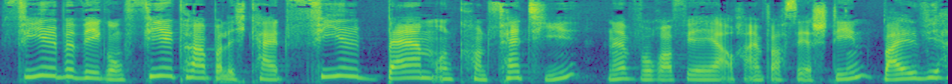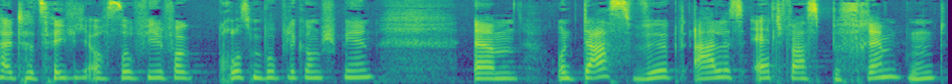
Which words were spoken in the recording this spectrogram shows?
Viel Bewegung, viel Körperlichkeit, viel Bam und Konfetti, ne, worauf wir ja auch einfach sehr stehen, weil wir halt tatsächlich auch so viel vor großem Publikum spielen. Ähm, und das wirkt alles etwas befremdend,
